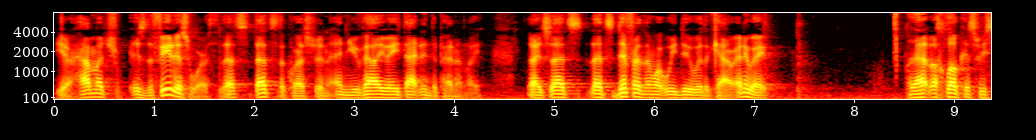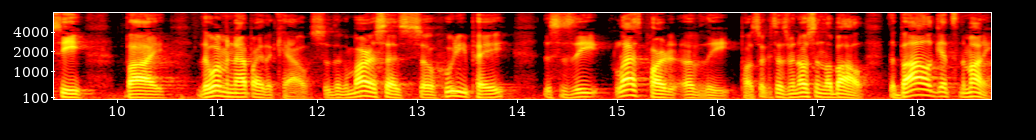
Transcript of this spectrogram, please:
you know, how much is the fetus worth? That's that's the question, and you evaluate that independently. Right, so that's that's different than what we do with a cow. Anyway, that machlokas we see by the woman, not by the cow. So the Gemara says, so who do you pay? This is the last part of the pasuk. It says v'nosin labal. The baal gets the money.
